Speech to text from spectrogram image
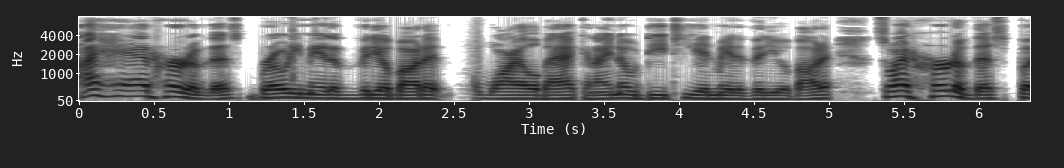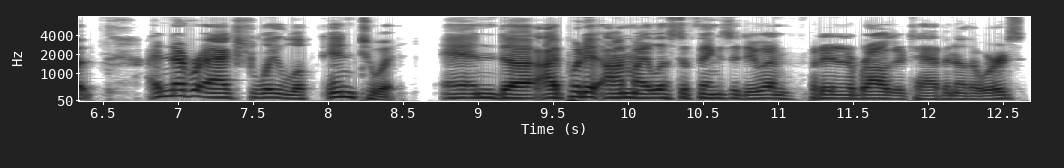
I had heard of this. Brodie made a video about it a while back, and I know DT had made a video about it. So I'd heard of this, but I never actually looked into it. And uh, I put it on my list of things to do and put it in a browser tab, in other words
